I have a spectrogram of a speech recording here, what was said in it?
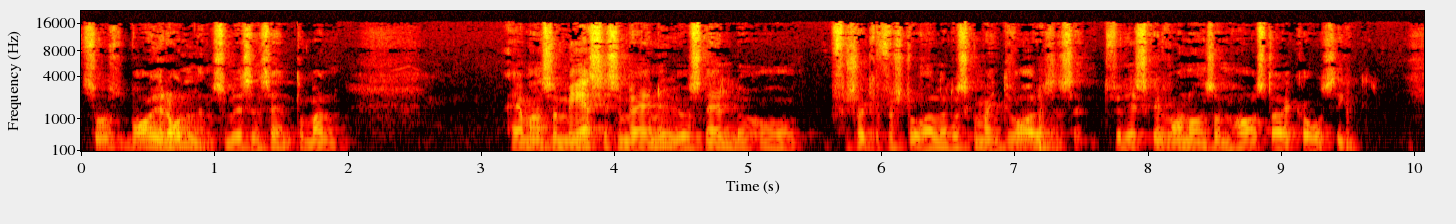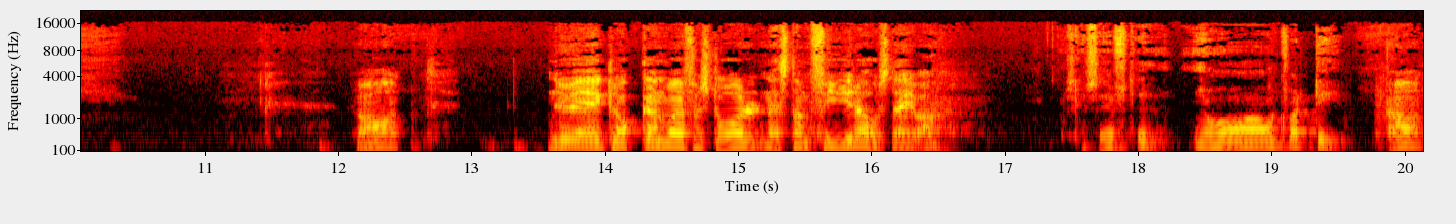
så var ju rollen som recensent. Om man, är man så mesig som jag är nu och snäll och, och försöker förstå alla, då ska man inte vara recensent. För det ska ju vara någon som har starka åsikter. Ja. Nu är klockan vad jag förstår nästan fyra hos dig va? Jag ska se efter. Ja, kvart i. Ja.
